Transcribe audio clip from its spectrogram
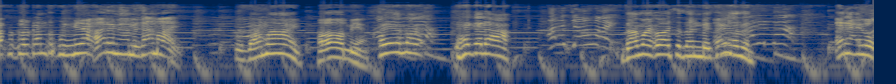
আপনি তো টান তো মিয়া? আরে মিয়া আমি জামাই। জামাই? হ্যাঁ মিয়া। হ্যাঁ মা হ্যাঁ কেডা? আরে জামাই। জামাই ও আচ্ছা জানবে আরে আইবো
